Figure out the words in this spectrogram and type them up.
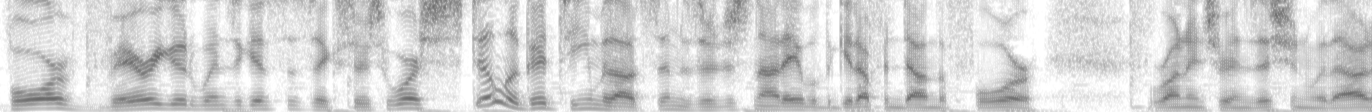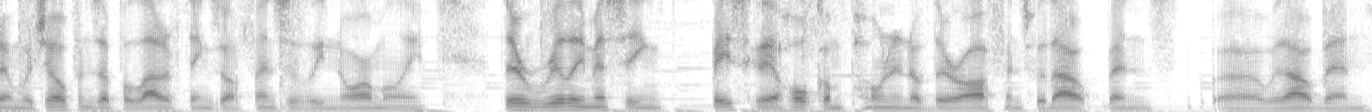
Four very good wins against the Sixers, who are still a good team without Simmons. They're just not able to get up and down the floor, run in transition without him, which opens up a lot of things offensively. Normally, they're really missing basically a whole component of their offense without Ben. Uh, without Ben.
